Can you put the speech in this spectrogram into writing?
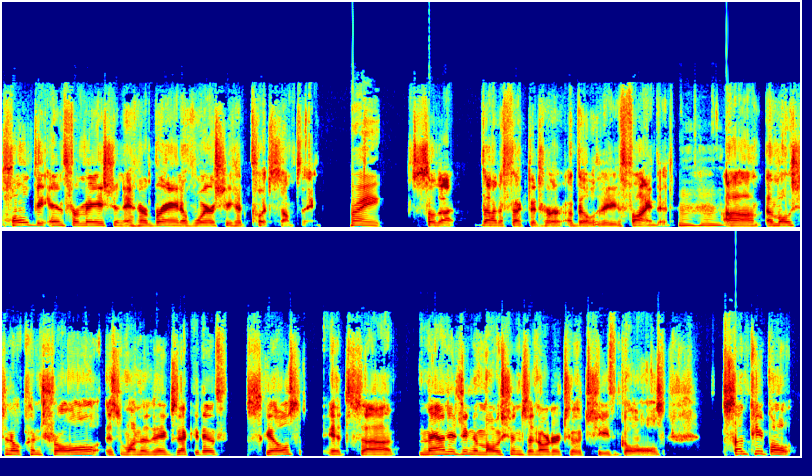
hold the information in her brain of where she had put something. Right. So that that affected her ability to find it. Mm-hmm. Um, emotional control is one of the executive skills. It's uh, managing emotions in order to achieve goals. Some people,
